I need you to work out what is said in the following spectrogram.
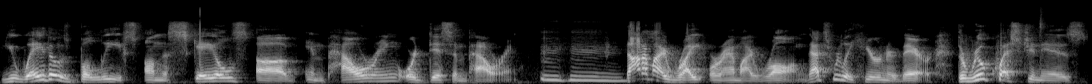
You weigh those beliefs on the scales of empowering or disempowering. Mm-hmm. Not am I right or am I wrong? That's really here nor there. The real question is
